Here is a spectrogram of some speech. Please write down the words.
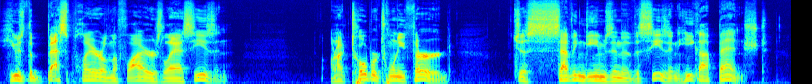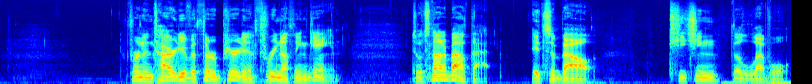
He was the best player on the Flyers last season. On October 23rd, just seven games into the season, he got benched for an entirety of a third period in a 3 0 game. So it's not about that. It's about teaching the level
